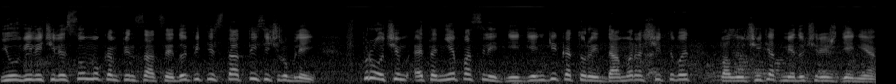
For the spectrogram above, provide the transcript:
и увеличили сумму компенсации до 500 тысяч рублей. Впрочем, это не последние деньги, которые дама рассчитывает получить от медучреждения.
